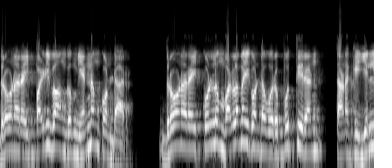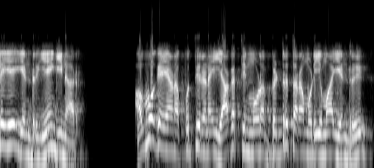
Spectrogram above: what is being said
துரோணரை பழிவாங்கும் எண்ணம் கொண்டார். துரோணரை கொல்லும் வல்லமை கொண்ட ஒரு புத்திரன் தனக்கு இல்லையே என்று ஏங்கினார். அவ்வகையான புத்திரனை யாகத்தின் மூலம் பெற்றுத்தர முடியுமா என்று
